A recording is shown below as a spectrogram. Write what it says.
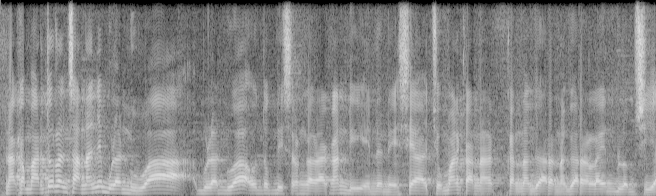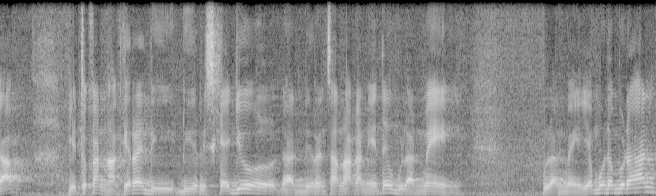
Nah kemarin itu rencananya bulan 2, bulan 2 untuk diselenggarakan di Indonesia. Cuman karena negara-negara lain belum siap, gitu kan akhirnya di, di reschedule dan direncanakan itu bulan Mei. Bulan Mei. Ya mudah-mudahan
